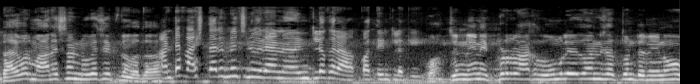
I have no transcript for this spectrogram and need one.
డ్రైవర్ మానేసిన నువ్వే చెప్పినావు కదా? అంటే ఫస్ట్ తారీఖు నుంచి నువ్వు రా ఇంట్లోకి రా కొత్త ఇంట్లోకి. కొత్త నేను ఇప్పుడు నాకు రూమ్ లేదు అని చెప్తుంటే నేను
